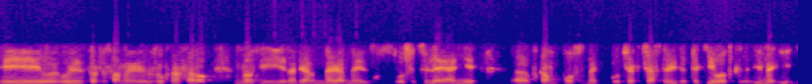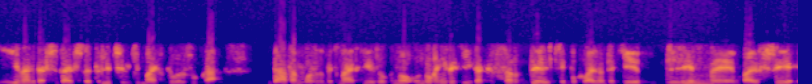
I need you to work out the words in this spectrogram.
И тот же самый жук-носорог. Многие, наверное, слушатели, они Э, в компостных кучах часто видят такие вот, и, иногда считают, что это личинки майского жука. Да, там может быть майский жук, но, но они такие, как сардельки, буквально такие длинные, большие.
